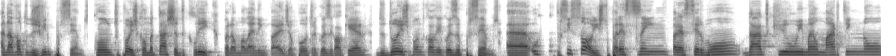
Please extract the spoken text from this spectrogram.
anda à volta dos 20%, com depois com uma taxa de clique para uma landing page ou para outra coisa qualquer de 2 ponto qualquer coisa por cento. Uh, o que por si só isto parece, sem, parece ser bom, dado que o email marketing não,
